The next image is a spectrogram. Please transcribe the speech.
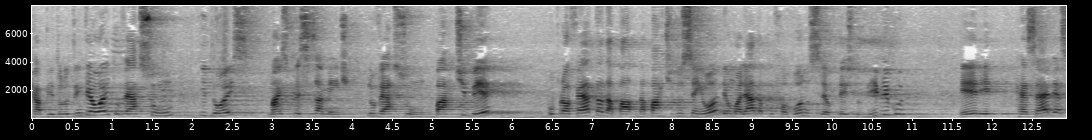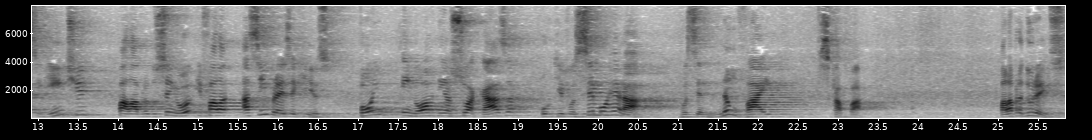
Capítulo 38, verso 1 e 2, mais precisamente no verso 1, parte B. O profeta da, da parte do Senhor, dê uma olhada por favor no seu texto bíblico. Ele recebe a seguinte palavra do Senhor e fala assim para Ezequias: Põe em ordem a sua casa, porque você morrerá você não vai escapar. Palavra dura é isso.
